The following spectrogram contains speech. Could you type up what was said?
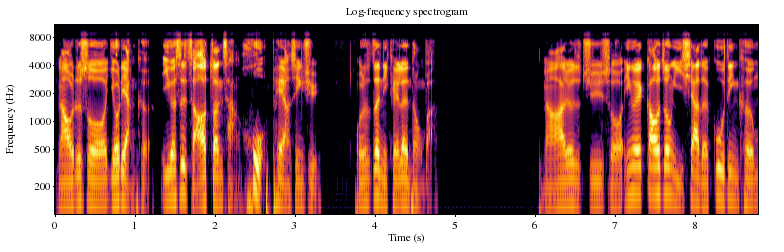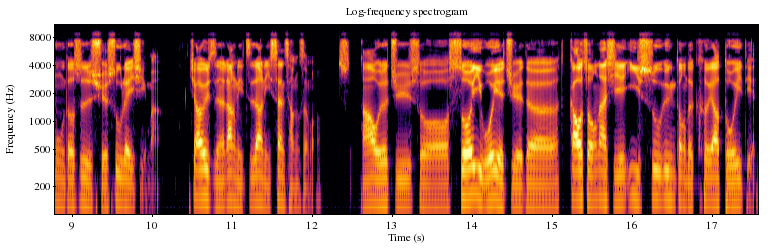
然后我就说有两个，一个是找到专长或培养兴趣，我说这你可以认同吧。然后他就是继续说，因为高中以下的固定科目都是学术类型嘛，教育只能让你知道你擅长什么。然后我就继续说，所以我也觉得高中那些艺术运动的课要多一点，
